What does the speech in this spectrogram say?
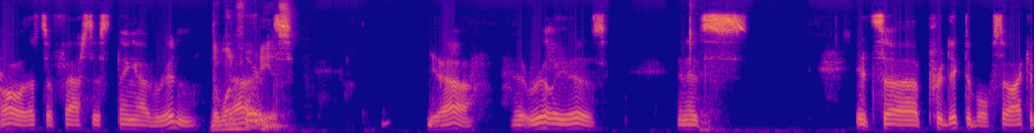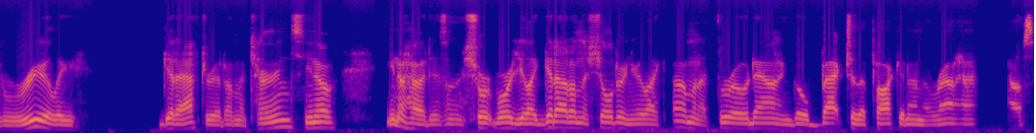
Oh, that's the fastest thing I've ridden. The 140 yeah, is. Yeah, it really is, and it's it's uh, predictable, so I can really get after it on the turns. You know, you know how it is on a short board. You like get out on the shoulder and you're like, I'm gonna throw down and go back to the pocket on the roundhouse,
